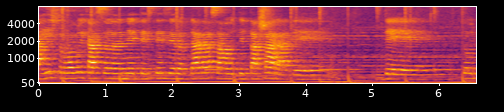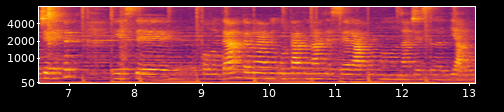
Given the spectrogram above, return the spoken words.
aici, probabil ca să ne testeze răbdarea sau detașarea de, de tot ce este pământean, că noi am urcat în alte sfere acum în acest dialog.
